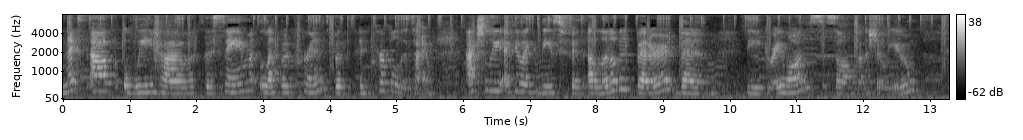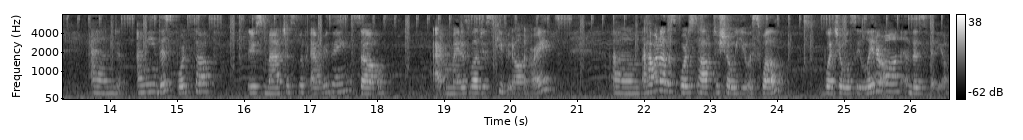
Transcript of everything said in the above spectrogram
Next up, we have the same leopard print, but in purple this time. Actually, I feel like these fit a little bit better than the gray ones, so I'm gonna show you. And I mean, this sports top just matches with everything, so I might as well just keep it on, right? Um, I have another sports top to show you as well, which you will see later on in this video.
